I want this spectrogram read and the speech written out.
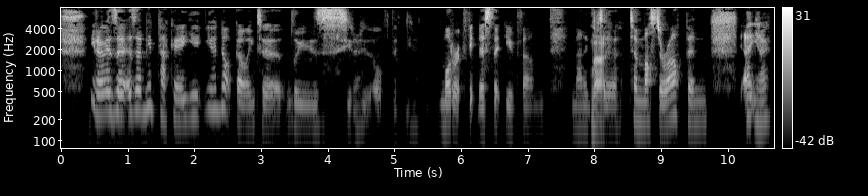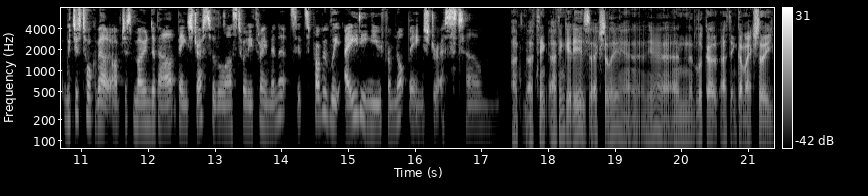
you know, as a as a mid packer, you you're not going to lose you know, the, you know moderate fitness that you've um, managed no. to, to muster up. And, uh, you know, we just talk about, I've just moaned about being stressed for the last 23 minutes. It's probably aiding you from not being stressed. Um, I, I, think, I think it is actually. Yeah. And look, I, I, think I'm actually,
